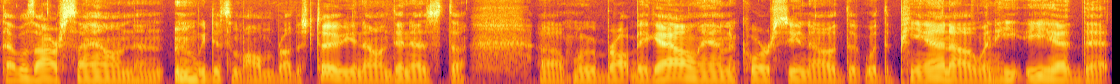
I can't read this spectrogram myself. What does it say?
that was our sound, and we did some Allman Brothers too. You know, and then as the uh, when we brought Big Al in, of course, you know, the, with the piano, and he he had that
